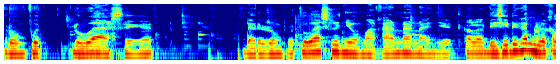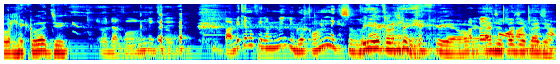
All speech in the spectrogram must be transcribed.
rumput luas ya kan. Dari rumput luas lu nyium makanan aja. Kalau di sini kan udah klinik banget cuy. Ya udah klinik sih tapi kan film ini juga klinik sebenarnya Iya klinik. Iya, Tapi lanjut lanjut lanjut.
